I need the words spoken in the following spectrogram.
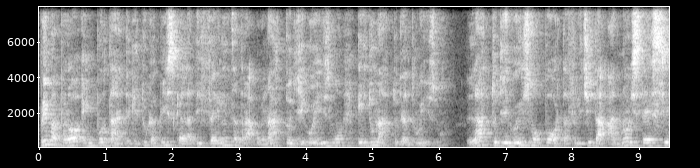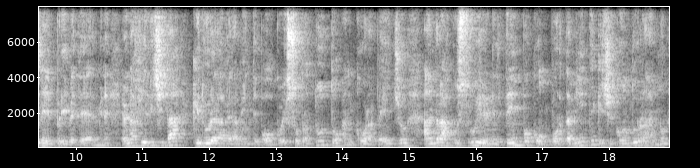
Prima però è importante che tu capisca la differenza tra un atto di egoismo ed un atto di altruismo. L'atto di egoismo porta felicità a noi stessi nel breve termine, è una felicità che durerà veramente poco e soprattutto, ancora peggio, andrà a costruire nel tempo comportamenti che ci condurranno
